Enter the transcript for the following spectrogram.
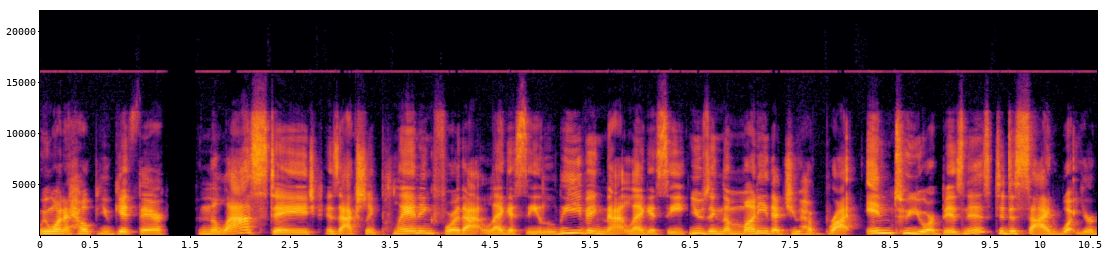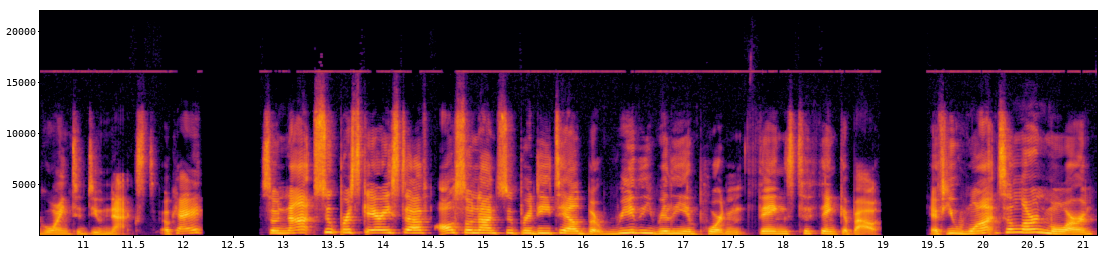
We want to help you get there. And the last stage is actually planning for that legacy, leaving that legacy using the money that you have brought into your business to decide what you're going to do next. Okay. So, not super scary stuff, also not super detailed, but really, really important things to think about. If you want to learn more,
